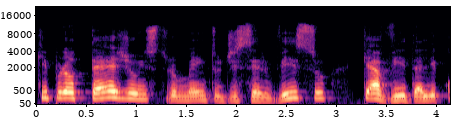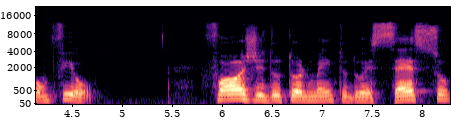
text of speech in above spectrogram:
que protege o instrumento de serviço que a vida lhe confiou. Foge do tormento do excesso,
